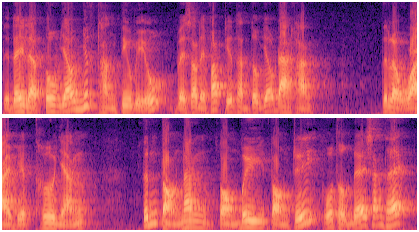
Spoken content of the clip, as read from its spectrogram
thì đây là tôn giáo nhất thần tiêu biểu về sau này phát triển thành tôn giáo đa thần. Tức là ngoài việc thừa nhận tính toàn năng, toàn bi, toàn trí của thượng đế sáng thế,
